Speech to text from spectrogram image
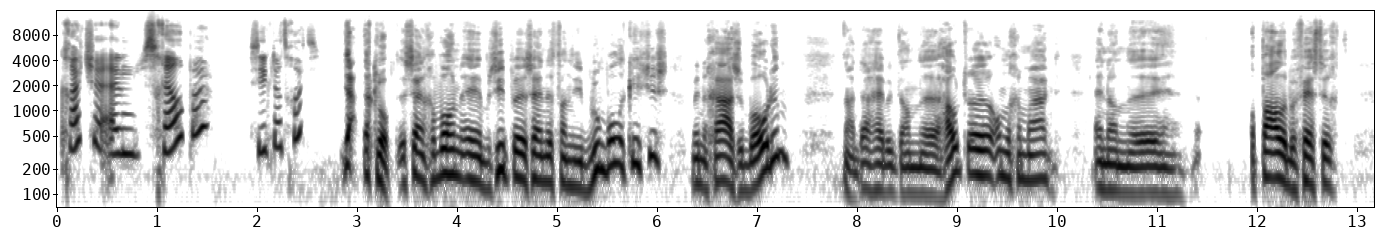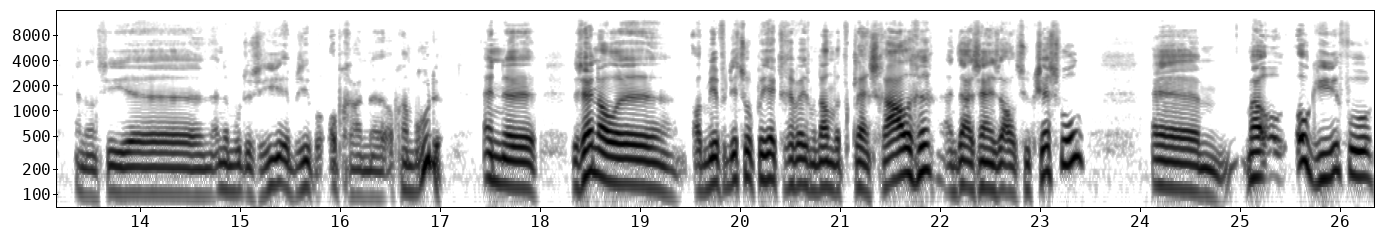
kratje en schelpen. Zie ik dat goed? Ja, dat klopt. Het zijn gewoon, in principe zijn het van die bloembollenkistjes met een gazen bodem. Nou, daar heb ik dan uh, hout uh, onder gemaakt en dan uh, op palen bevestigd. En dan, zie je, uh, en dan moeten ze hier in principe op gaan, uh, op gaan broeden. En uh, er zijn al, al meer van dit soort projecten geweest, maar dan wat kleinschaliger. En daar zijn ze al succesvol. Ehm, maar ook hier voor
